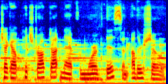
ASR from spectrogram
check out pitchdrop.net for more of this and other shows.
